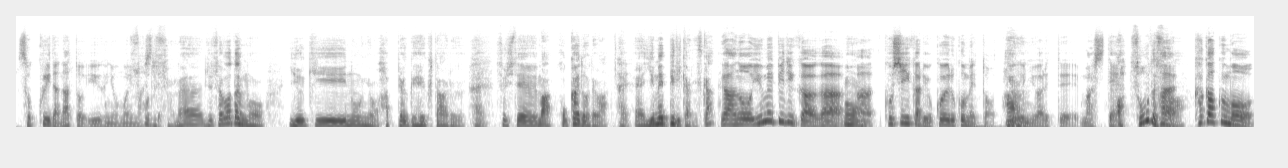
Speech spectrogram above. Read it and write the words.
そっくりだなというふうに思いまして。そうですよね。実際渡部も有機農業800ヘクタール、はい、そしてまあ北海道では、はい、えー、夢ピリカですか？いやあの夢ピリカが、うん、あコシヒカリを超える米というふうに言われてまして、はい、あそうですか、価格も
